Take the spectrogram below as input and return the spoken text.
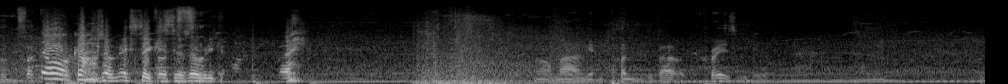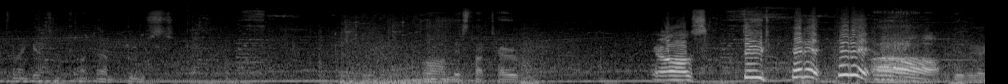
Fuck, fuck. Oh god, I missed it because there's already. Oh man, I'm getting punted about crazy here. Can I get some goddamn boost? Oh, I missed that terribly. Oh, dude, hit it, hit it! Ah, Oh, I think I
